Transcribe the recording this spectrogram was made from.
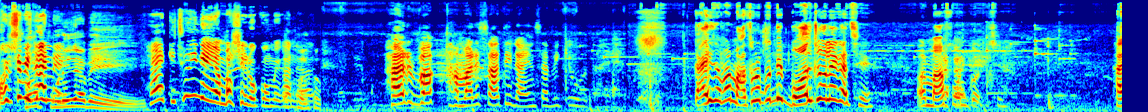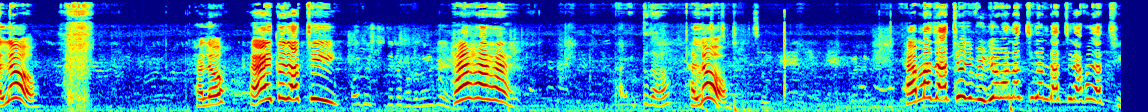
অসুবিধা নেই পড়ে যাবে है কিছুই নেই আমার সেরকম এখানে हर वक्त हमारे साथ ही नाइंसाफी क्यों होता है গাইস আমার মাথার উপর দিয়ে বল চলে গেছে আর মা ফোন করছে হ্যালো হ্যালো হ্যাঁ এই তো যাচ্ছি হ্যাঁ হ্যাঁ হ্যাঁ একটু দাঁড়াও হ্যালো হ্যাঁ মা যাচ্ছি ওই ভিডিও বানাচ্ছিলাম যাচ্ছি রাখো যাচ্ছি।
